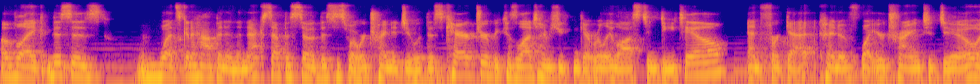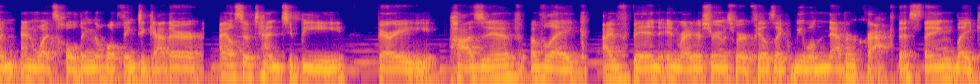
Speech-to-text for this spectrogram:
of like, this is what's going to happen in the next episode. This is what we're trying to do with this character because a lot of times you can get really lost in detail and forget kind of what you're trying to do and, and what's holding the whole thing together. I also tend to be very positive of like I've been in writers rooms where it feels like we will never crack this thing like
